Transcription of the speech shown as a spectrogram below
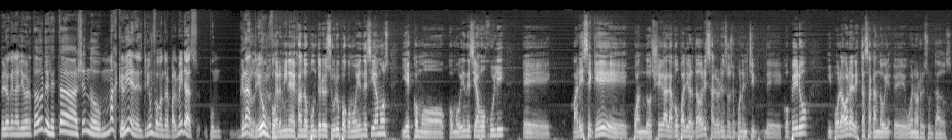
pero que en la Libertadores le está yendo más que bien el triunfo contra Palmeiras, gran Lo- triunfo. lo termina dejando puntero de su grupo, como bien decíamos, y es como, como bien decías vos, Juli, eh, parece que eh, cuando llega la Copa Libertadores, San Lorenzo se pone el chip de copero y por ahora le está sacando eh, buenos resultados.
